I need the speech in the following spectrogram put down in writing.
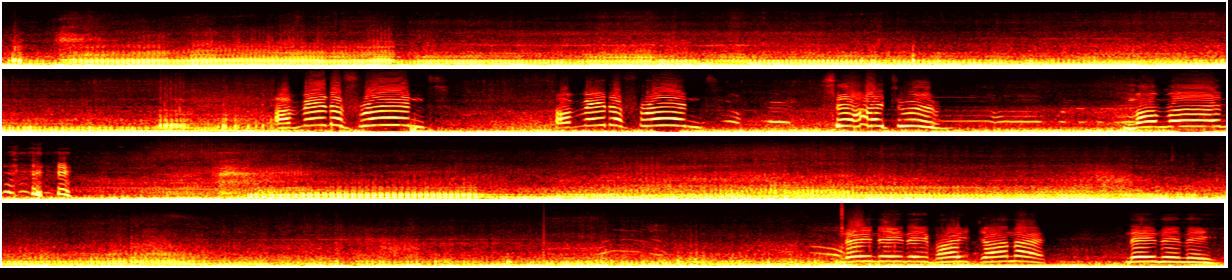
I've made a friend! I've made a friend! Say hi to him! Oh, My man! नहीं नहीं नहीं भाई जाना है नहीं नहीं नहीं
